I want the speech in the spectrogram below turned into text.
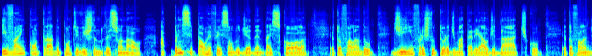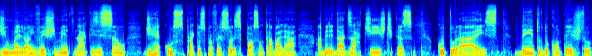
e vai encontrar, do ponto de vista nutricional, a principal refeição do dia dentro da escola. Eu estou falando de infraestrutura de material didático, eu estou falando de um melhor investimento na aquisição de recursos para que os professores possam trabalhar habilidades artísticas, culturais, dentro do contexto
